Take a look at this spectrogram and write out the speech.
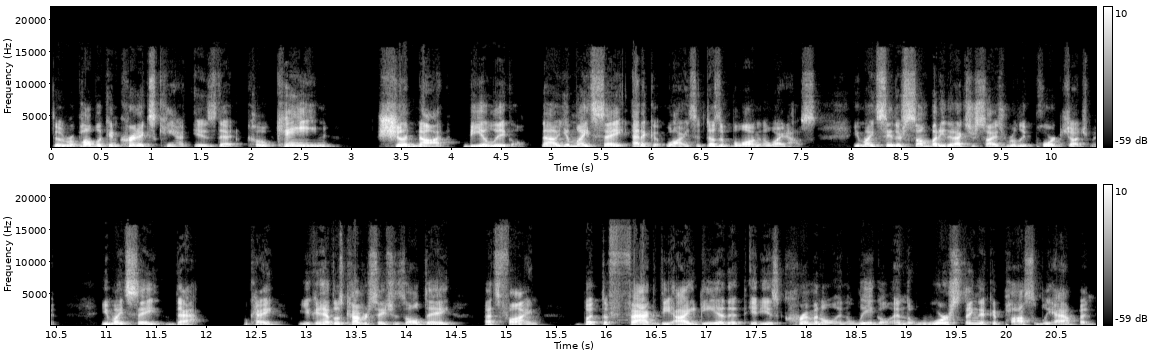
the Republican critics can't, is that cocaine should not be illegal. Now, you might say, etiquette wise, it doesn't belong in the White House. You might say there's somebody that exercised really poor judgment. You might say that. Okay. You can have those conversations all day. That's fine but the fact the idea that it is criminal and illegal and the worst thing that could possibly happen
